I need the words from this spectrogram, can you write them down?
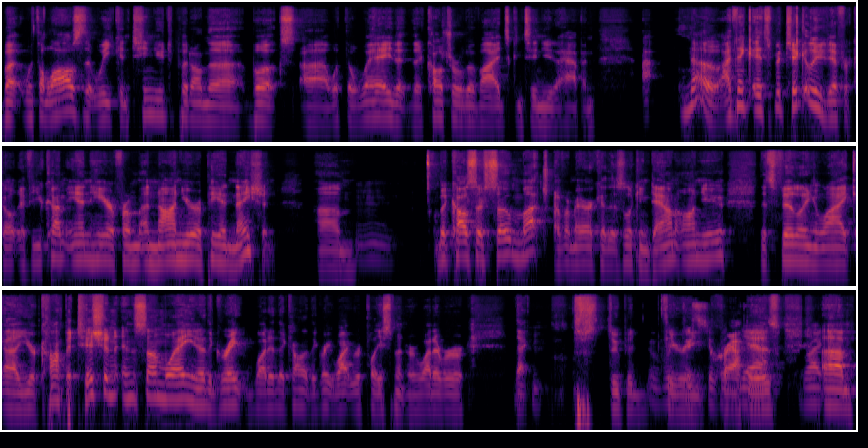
But with the laws that we continue to put on the books, uh, with the way that the cultural divides continue to happen, I, No, I think it's particularly difficult if you come in here from a non-European nation. Um, Mm. Because there's so much of America that's looking down on you, that's feeling like uh, your competition in some way. You know, the great what do they call it? The great white replacement or whatever that stupid theory stupid, crap yeah. is. Right. Um,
